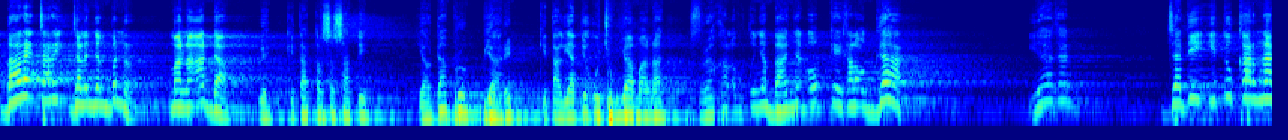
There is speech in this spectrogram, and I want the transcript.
Balik cari jalan yang benar. Mana ada. Wih kita tersesat nih Ya udah bro, biarin kita lihat yuk ujungnya mana. Saudara kalau waktunya banyak oke, okay. kalau enggak. Ya kan? Jadi itu karena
